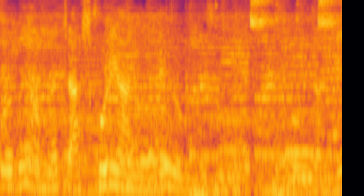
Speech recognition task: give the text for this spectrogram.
করবে, আমরা চাষ করি আনন্দে রবীন্দ্রসঙ্গীতের ওই গানটি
